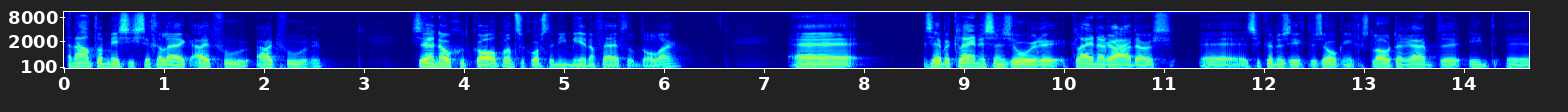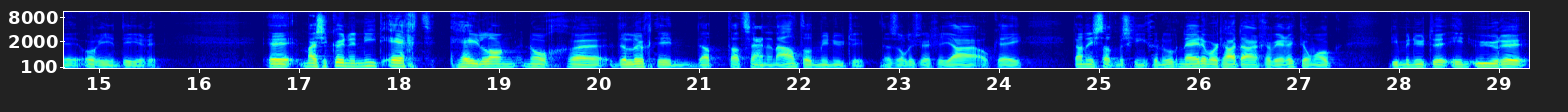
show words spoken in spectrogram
een aantal missies tegelijk uitvoer, uitvoeren. Ze zijn ook goedkoop, want ze kosten niet meer dan 50 dollar. Uh, ze hebben kleine sensoren, kleine radars. Uh, ze kunnen zich dus ook in gesloten ruimte in, uh, oriënteren. Maar ze kunnen niet echt heel lang nog de lucht in. Dat, dat zijn een aantal minuten. Dan zal u zeggen, ja, oké, dan is dat misschien genoeg. Nee, er wordt hard aan gewerkt om ook die minuten in uren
